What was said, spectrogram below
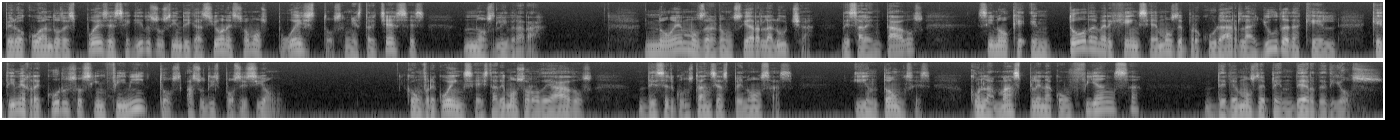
Pero cuando después de seguir sus indicaciones somos puestos en estrecheces, nos librará. No hemos de renunciar a la lucha, desalentados, sino que en toda emergencia hemos de procurar la ayuda de aquel que tiene recursos infinitos a su disposición. Con frecuencia estaremos rodeados de circunstancias penosas y entonces, con la más plena confianza, debemos depender de Dios.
